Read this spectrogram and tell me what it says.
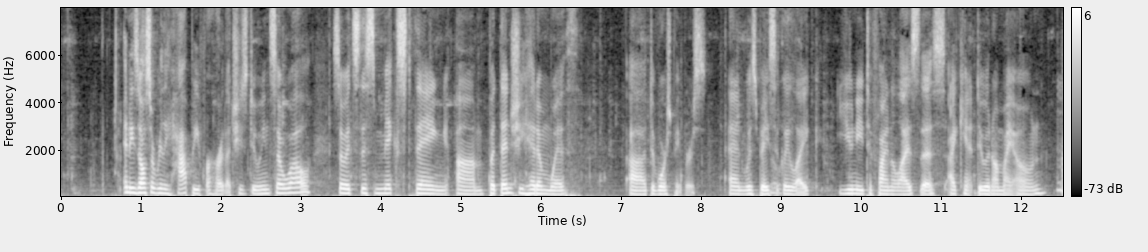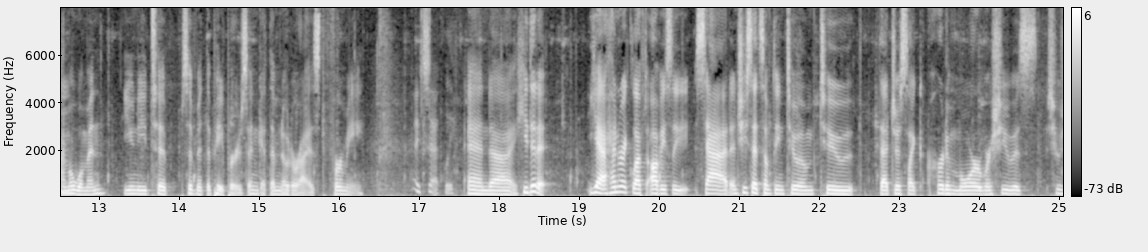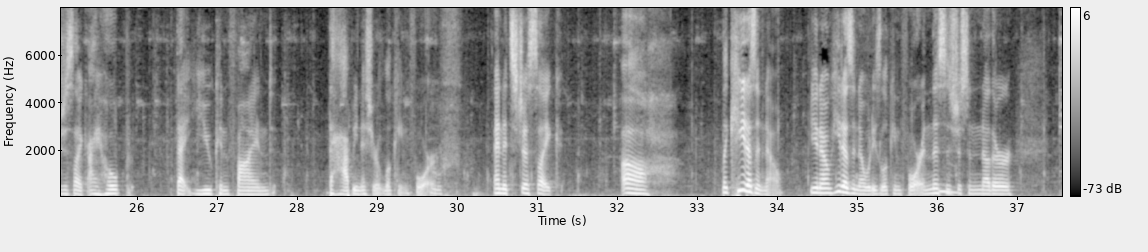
and he's also really happy for her that she's doing so well. So it's this mixed thing. Um, but then she hit him with uh, divorce papers and was basically like, "You need to finalize this. I can't do it on my own. I'm a woman. You need to submit the papers and get them notarized for me." Exactly. and uh, he did it. Yeah, Henrik left obviously sad, and she said something to him too that just like hurt him more. Where she was, she was just like, "I hope that you can find the happiness you're looking for," and it's just like, oh, like he doesn't know, you know, he doesn't know what he's looking for, and this is just another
